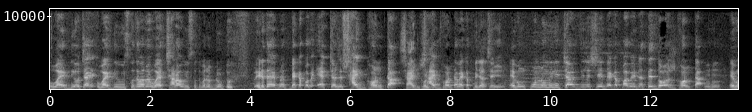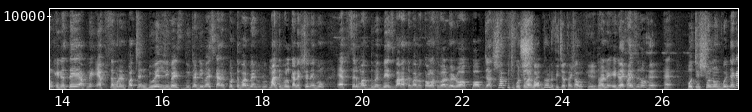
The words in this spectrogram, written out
ওয়্যার দিয়েও চায় ওয়্যার দিয়েও ইউজ করতে পারবে ওয়্যার ছাড়াও ইউজ করতে পারবে ব্লুটুথ এটাতে আপনার ব্যাকআপ পাবে এক চার্জে ষাট ঘণ্টা। 60 ঘণ্টা? ষাট ঘণ্টা ব্যাকআপ পেয়ে যাচ্ছে। এবং পনেরো মিনিট চার্জ দিলে সে ব্যাকআপ পাবে এটাতে দশ ঘণ্টা। এবং এটাতে আপনি অ্যাপ সাপোর্টের পাচ্ছেন ডুয়েল ডিভাইস দুইটা ডিভাইস কানেক্ট করতে পারবেন মাল্টিপল কানেকশন এবং অ্যাপস এর মাধ্যমে বেস বাড়াতে পারবে কমাতে পারবে রক পপ জাজ সবকিছু করতে পারবে। সব ধরনের ফিচার থাকবে সব ধরনের। এটা প্রাইস হলো হ্যাঁ। হ্যাঁ পঁচিশশো নব্বই টাকা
